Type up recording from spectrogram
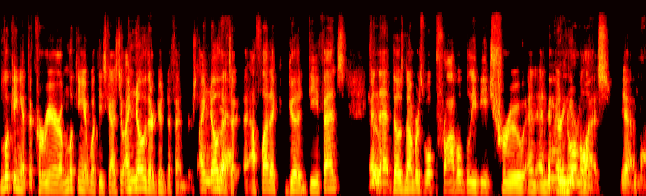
looking at the career. I'm looking at what these guys do. I know they're good defenders. I know yeah. that's an athletic, good defense, true. and that those numbers will probably be true and and, and normalize. Yeah. yeah,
